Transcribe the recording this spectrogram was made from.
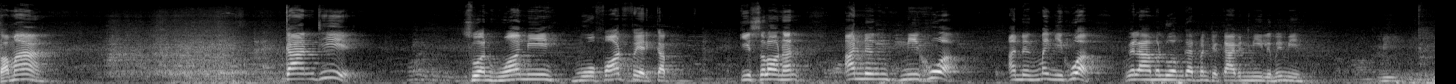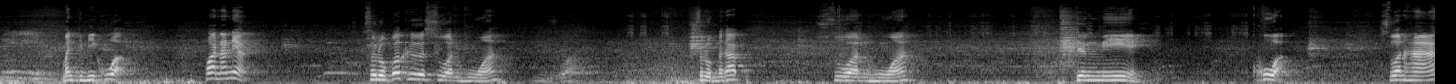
ต่อมา การที่ส่วนหัวมีหมู่ฟอสเฟตกับกีซโลนั้น อันหนึงมีขั้วอันหนึงไม่มีขั้วเวลามารวมกันมันจะกลายเป็นมีหรือไม่มีมีมันจะมีขั้วเพราะฉะนั้นเนี่ยสรุปก็คือส่วนหัว สรุปนะครับ ส่วนหัว จึงมีขั้วส่วนหาง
